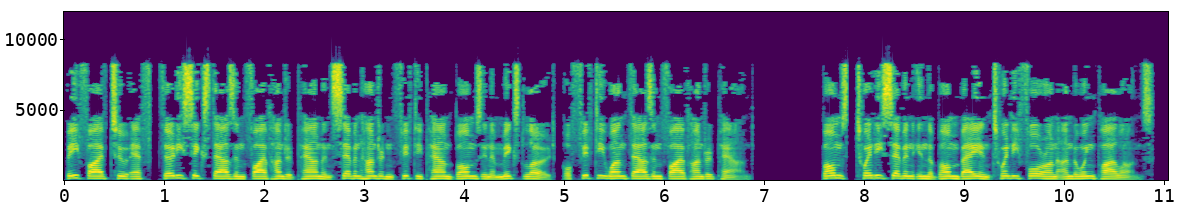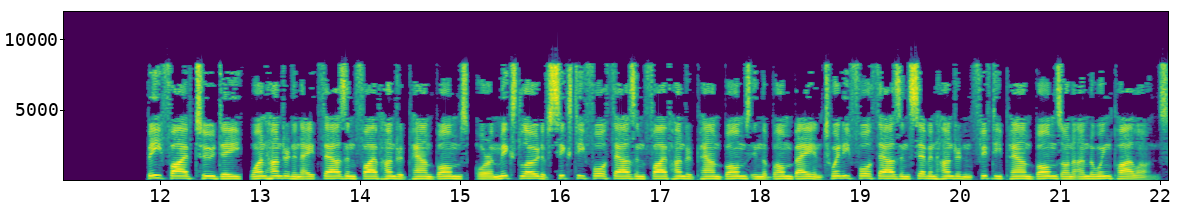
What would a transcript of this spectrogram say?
B-52F, 36,500 pound and 750 pound bombs in a mixed load, or 51,500 pound bombs, 27 in the bomb bay and 24 on underwing pylons. B-52D, 108,500 pound bombs, or a mixed load of 64,500 pound bombs in the bomb bay and 24,750 pound bombs on underwing pylons.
